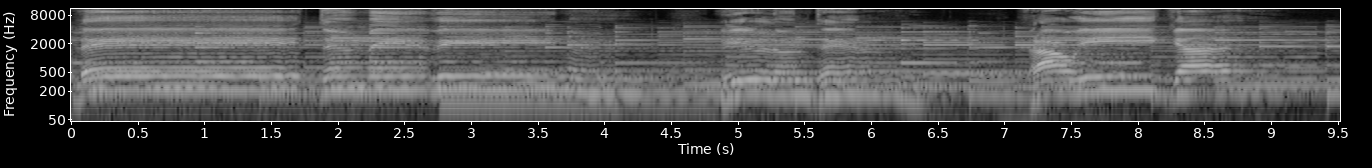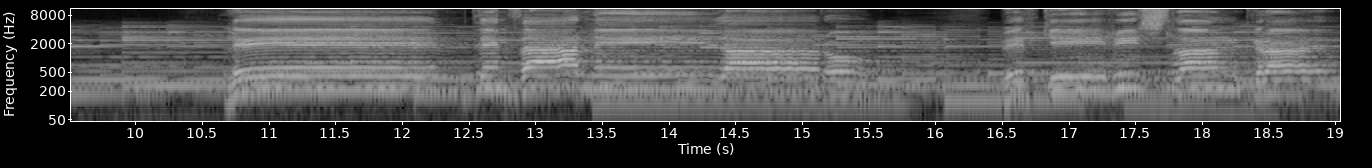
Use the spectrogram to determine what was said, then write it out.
Leytum með vínum í lundin frá í gær. Lindin þar niðar og virkir Ísland græn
